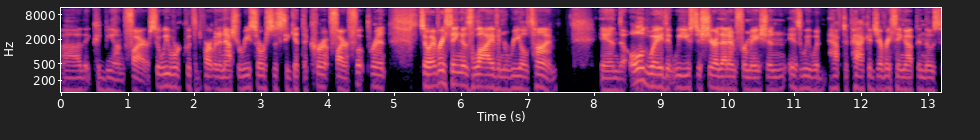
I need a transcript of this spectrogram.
uh, that could be on fire. So we work with the Department of Natural Resources to get the current fire footprint. So everything is live in real time. And the old way that we used to share that information is we would have to package everything up in those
